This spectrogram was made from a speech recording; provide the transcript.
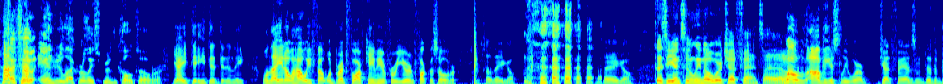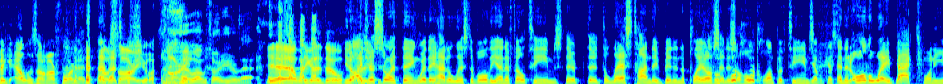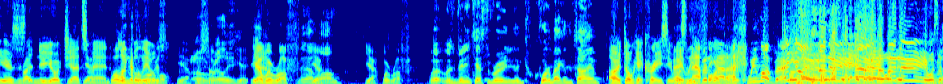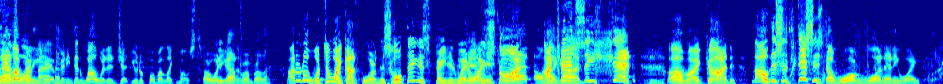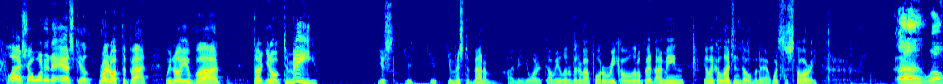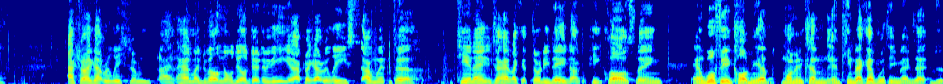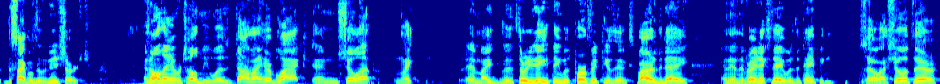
I tell you, Andrew Luck really screwed the Colts over. yeah, he did, he did, didn't he? Well, now you know how we felt when Brett Favre came here for a year and fucked us over. So there you go. there you go. Does he instantly know we're Jet fans? I, I don't know. Well, obviously we're Jet fans. The, the big L is on our forehead. Oh, That's for sorry. sure. well, I'm sorry to hear that. Yeah, what are you gonna do? You know, I just saw a thing where they had a list of all the NFL teams, their, their the last time they've been in the playoffs, and there's a whole clump of teams. Yeah, but guess- and then all the way back 20 years is Right. the New York Jets, yeah. man. Well, we got the Unbelievable. longest- Yeah. we Oh, suck. really? Yeah. Yeah, Yeah. we're rough. Been yeah. long? Yeah, we're rough. What, was Vinny Testaverde the quarterback at the time? All right, don't get crazy. It Hey, wasn't that Vinny far back. We love Vinny. Hey, yo, wait, wait, it wasn't that- Hey, but it wasn't- Vinny! it wasn't we that far Vinny back. here. Vinny did well with a jet uniform, unlike most. Or what do you got gonna for him, brother? I don't know. What do I got for him? This whole thing is faded. Where do I start? Oh, I can't God. see shit. Oh my god. No, this is this is the wrong one anyway. Flash, I wanted to ask you right off the bat. We know you've uh, done. You know, to me, you s- you you Mr. Venom. I mean, you want to tell me a little bit about Puerto Rico a little bit? I mean, you're like a legend over there. What's the story? Uh, well, after I got released from, I had my developmental deal at WWE, and after I got released, I went to TNA because I had like a 30 day non compete clause thing. And Wolfie had called me up, wanted me to come and team back up with him as that D- Disciples of the New Church. And all they ever told me was dye my hair black and show up. Like, and my the 30 day thing was perfect because it expired the day, and then the very next day was the taping. So I show up there,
